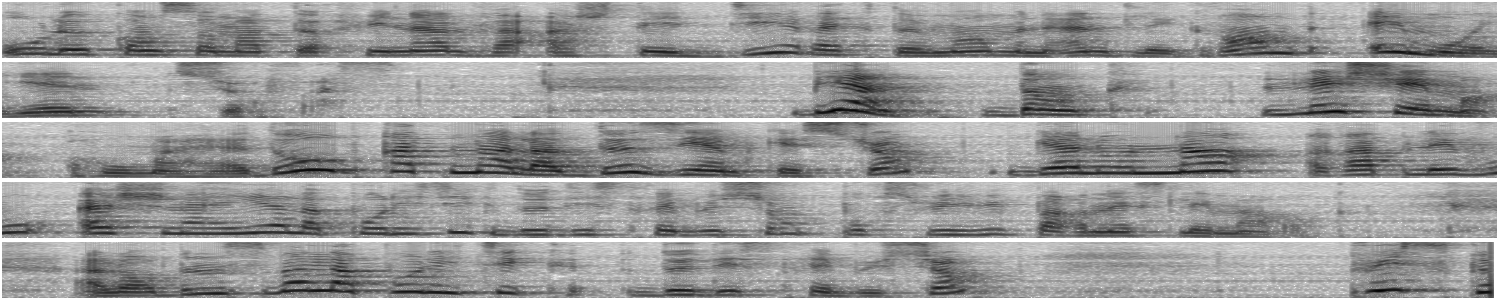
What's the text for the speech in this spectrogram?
ou le consommateur final va acheter directement les grandes et moyennes surfaces. Bien, donc les schémas هما هادو بقات la deuxième question قالوا rappelez-vous اشنا هي la politique de distribution poursuivie par Nestlé Maroc Alors, la politique de distribution, puisque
